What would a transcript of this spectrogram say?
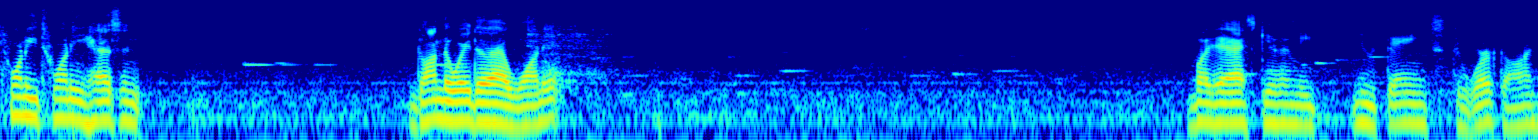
2020 hasn't gone the way that I want it. But it has given me new things to work on.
